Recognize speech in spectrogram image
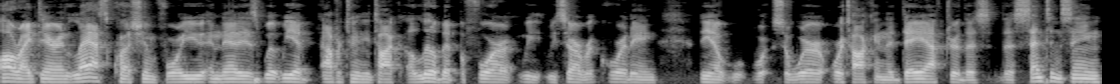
All right, Darren. Last question for you, and that is what we had opportunity to talk a little bit before we, we started recording. You know, so we're we're talking the day after this the sentencing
